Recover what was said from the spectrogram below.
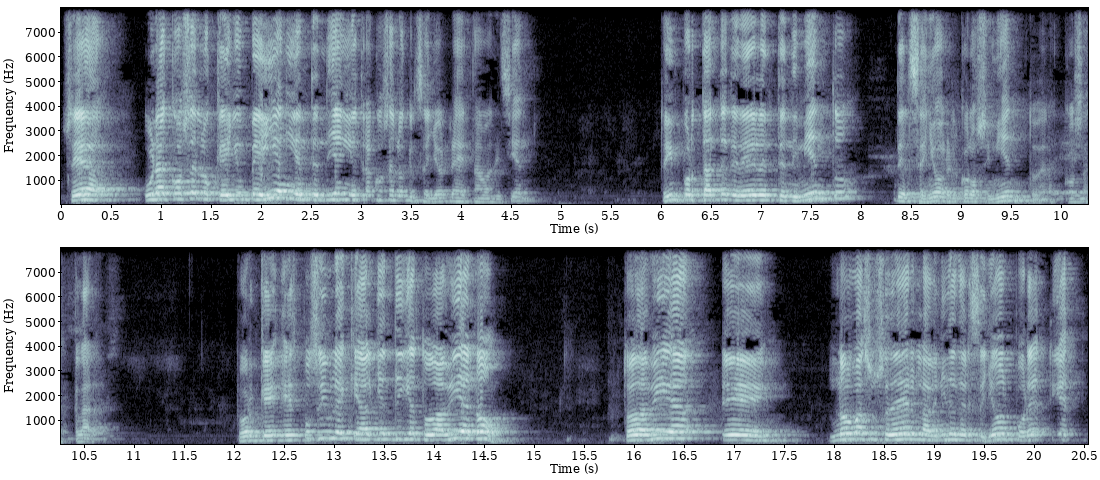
O sea, una cosa es lo que ellos veían y entendían y otra cosa es lo que el Señor les estaba diciendo. Es importante tener el entendimiento del Señor, el conocimiento de las cosas claras. Porque es posible que alguien diga, todavía no, todavía eh, no va a suceder la venida del Señor por esto y esto.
